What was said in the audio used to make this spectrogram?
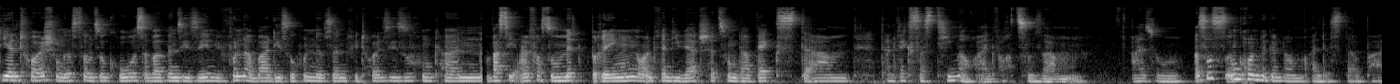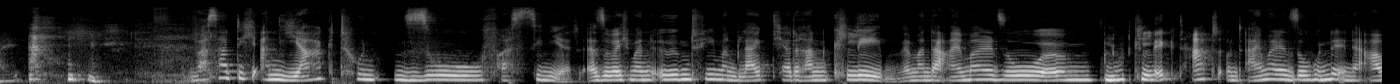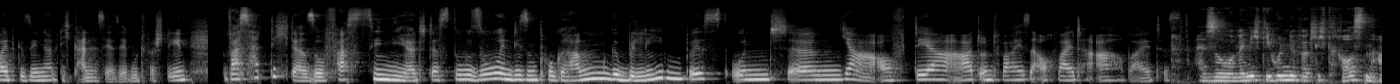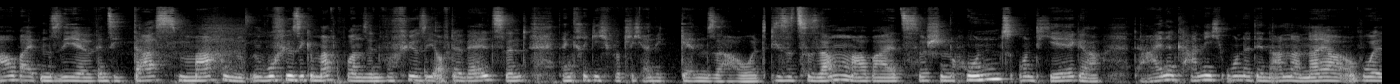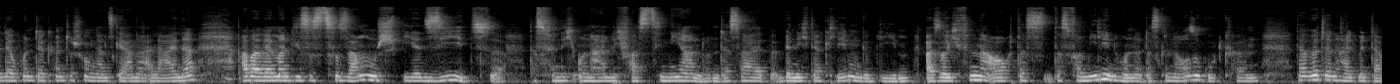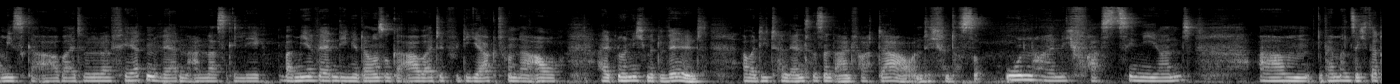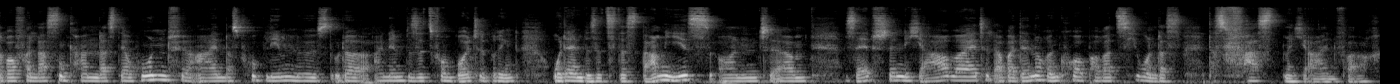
die Enttäuschung ist dann so groß, aber wenn sie sehen, wie wunderbar diese Hunde sind, wie toll sie suchen können, was sie einfach so mitbringen und wenn die Wertschätzung da wächst, ähm, dann wächst das Team auch einfach zusammen. Also es ist im Grunde genommen alles dabei. Was hat dich an Jagdhunden so fasziniert? Also ich meine, irgendwie, man bleibt ja dran kleben. Wenn man da einmal so ähm, Blut geleckt hat und einmal so Hunde in der Arbeit gesehen hat, ich kann es ja sehr gut verstehen, was hat dich da so fasziniert, dass du so in diesem Programm geblieben bist und ähm, ja, auf der Art und Weise auch weiter arbeitest? Also, wenn ich die Hunde wirklich draußen arbeiten sehe, wenn sie das machen, wofür sie gemacht worden sind, wofür sie auf der Welt sind, dann kriege ich wirklich eine Gänsehaut. Diese Zusammenarbeit zwischen Hund und Jäger. Der eine kann nicht ohne den anderen. Naja, obwohl der Hund, der könnte schon ganz gerne alleine. Aber wenn man dieses Zusammenspiel sieht, das finde ich unheimlich faszinierend und deshalb bin ich da kleben geblieben. Also ich finde auch, dass, dass Familienhunde das genauso gut können. Da wird dann halt mit Dummies gearbeitet oder Fährten werden anders gelegt. Bei mir werden die genauso gearbeitet wie die Jagdhunde auch, halt nur nicht mit Wild. Aber die Talente sind einfach da und ich finde das so unheimlich faszinierend ähm, wenn man sich darauf verlassen kann, dass der Hund für einen das Problem löst oder einen in Besitz von Beute bringt oder in Besitz des Dummies und ähm, selbstständig arbeitet, aber dennoch in Kooperation, das, das fasst mich einfach.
